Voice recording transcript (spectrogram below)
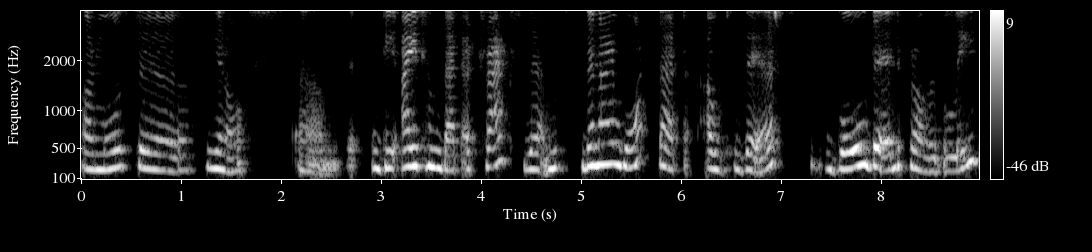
or most, uh, you know, um, the item that attracts them, then I want that out there, bolded probably,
